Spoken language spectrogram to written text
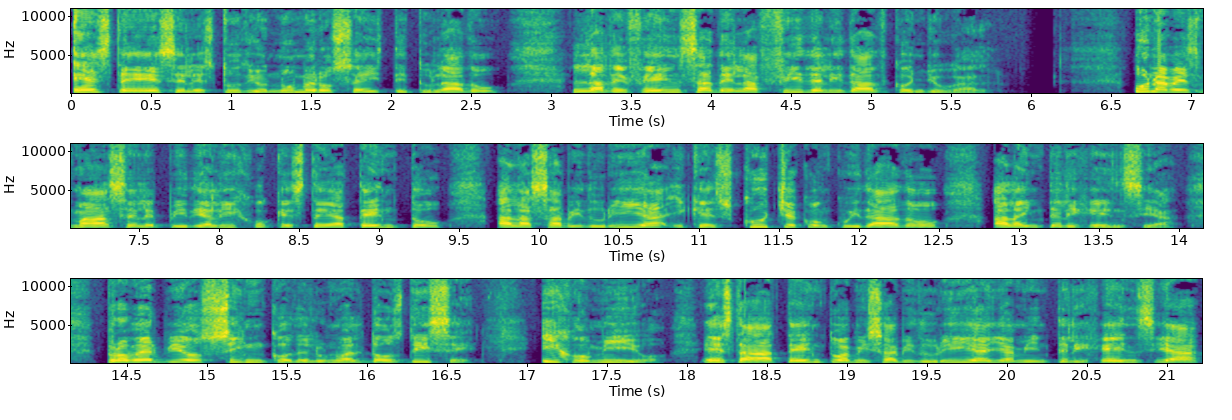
Este es el estudio número 6 titulado La defensa de la fidelidad conyugal. Una vez más se le pide al hijo que esté atento a la sabiduría y que escuche con cuidado a la inteligencia. Proverbios 5 del 1 al 2 dice, Hijo mío, está atento a mi sabiduría y a mi inteligencia,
